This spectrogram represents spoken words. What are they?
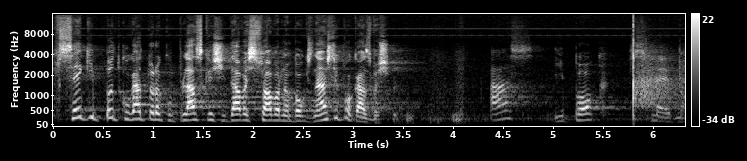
Всеки път, когато ръкопляскаш и даваш слава на Бог, знаеш ли какво казваш? Аз и Бог сме едно.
